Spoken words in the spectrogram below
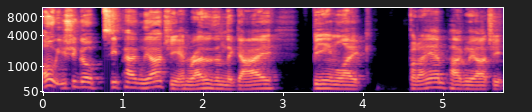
"Oh, you should go see Pagliacci," and rather than the guy being like. But I am Pagliacci.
